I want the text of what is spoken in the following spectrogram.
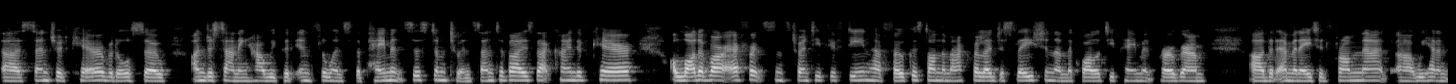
uh, centered care, but also understanding how we could influence the payment system to incentivize that kind of care. A lot of our efforts since 2015 have focused on the MACRA legislation and the quality payment program uh, that emanated from that. Uh, we had an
